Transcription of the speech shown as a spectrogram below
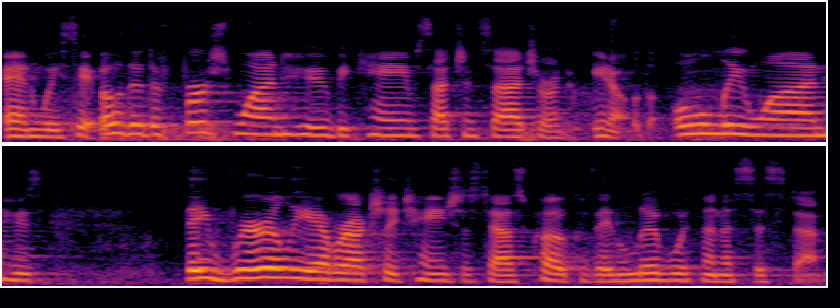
and we say, oh, they're the first one who became such and such, or you know, the only one who's, they rarely ever actually change the status quo because they live within a system.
